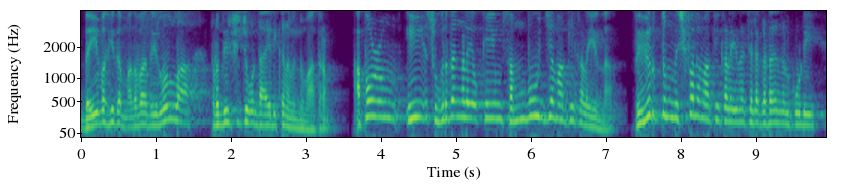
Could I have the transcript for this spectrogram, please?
ദൈവഹിതം അഥവാ റിലുള്ള പ്രതീക്ഷിച്ചുകൊണ്ടായിരിക്കണമെന്ന് മാത്രം. അപ്പോഴും ഈ സുഹൃതങ്ങളെയൊക്കെയും സമ്പൂജ്യമാക്കി കളയുന്ന തീർത്തും നിഷ്ഫലമാക്കി കളയുന്ന ചില ഘടകങ്ങൾ കൂടി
